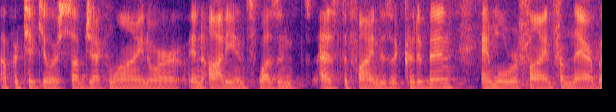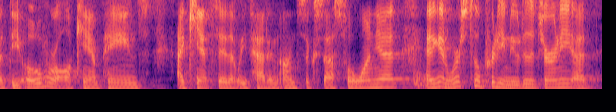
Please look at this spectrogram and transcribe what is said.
a particular subject line or an audience wasn't as defined as it could have been, and we'll refine from there. But the overall campaigns, I can't say that we've had an unsuccessful one yet. And again, we're still pretty new to the journey at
